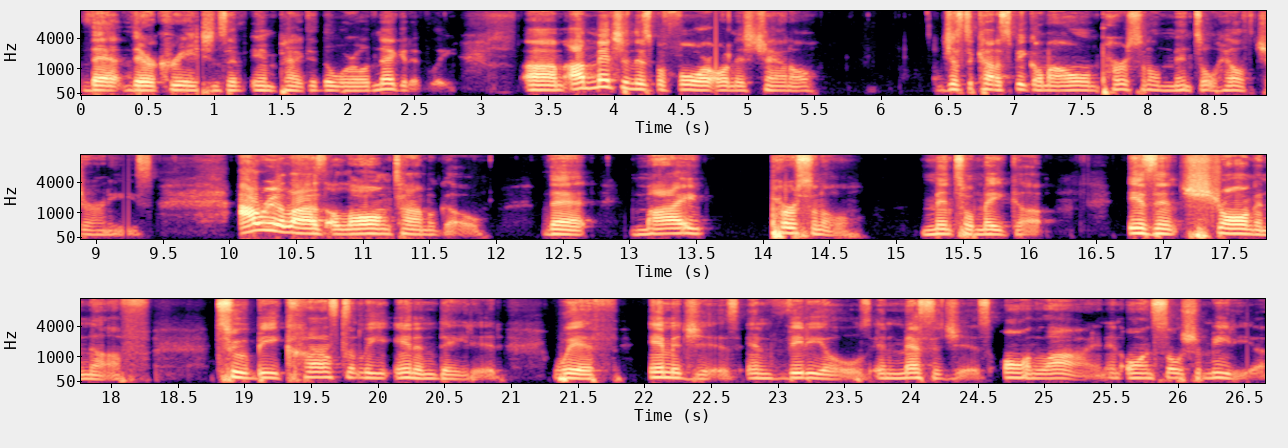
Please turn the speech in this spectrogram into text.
that their creations have impacted the world negatively. Um, I've mentioned this before on this channel, just to kind of speak on my own personal mental health journeys. I realized a long time ago that my personal mental makeup isn't strong enough to be constantly inundated with images and videos and messages online and on social media,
